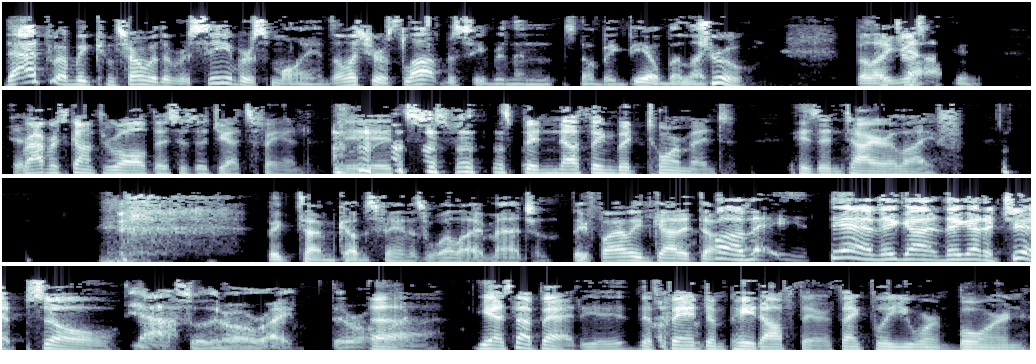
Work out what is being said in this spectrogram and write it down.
That's what I'd be concerned with a receiver small hands. Unless you're a slot receiver, then it's no big deal. But like, True. but like, yeah, Yeah. Robert's gone through all this as a Jets fan. It's it's been nothing but torment his entire life. big time Cubs fan as well. I imagine they finally got it done. Well, they, yeah, they got they got a chip. So yeah, so they're all right. They're all right. uh, yeah, it's not bad. The fandom paid off there. Thankfully, you weren't born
